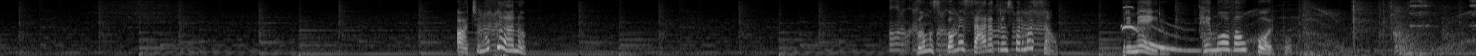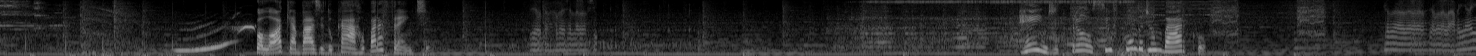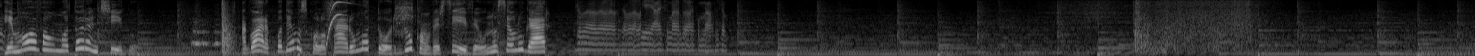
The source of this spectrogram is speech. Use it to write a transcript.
Ótimo plano! Vamos começar a transformação. Primeiro, remova o corpo. Coloque a base do carro para frente. Randy trouxe o fundo de um barco. Remova o motor antigo. Agora podemos colocar o motor do conversível no seu lugar.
